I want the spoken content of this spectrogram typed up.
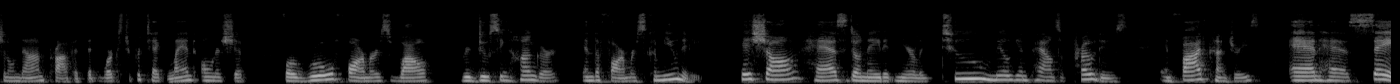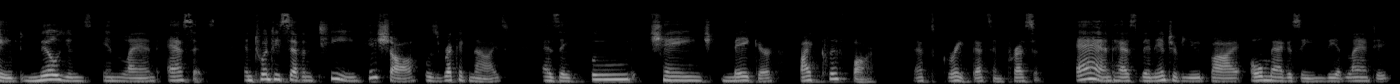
nonprofit that works to protect land ownership for rural farmers while reducing hunger in the farmers community. Hishaw has donated nearly 2 million pounds of produce in five countries and has saved millions in land assets. In 2017, Hishaw was recognized as a food change maker by Clif Bar. That's great. That's impressive. And has been interviewed by O Magazine, The Atlantic,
